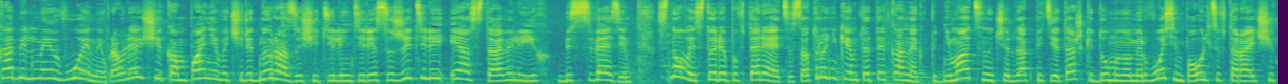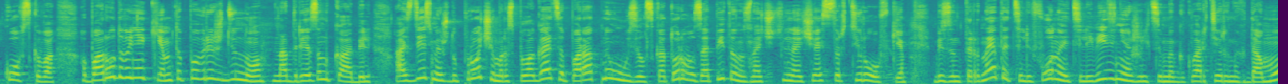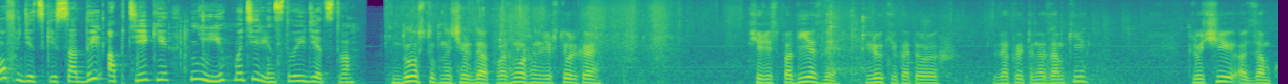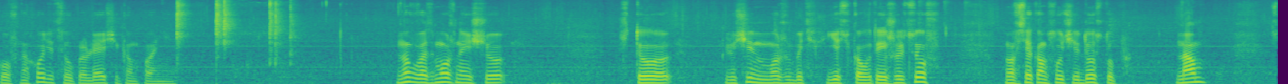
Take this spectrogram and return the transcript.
Кабельные воины, управляющие компании в очередной раз защитили интересы жителей и оставили их без связи. Снова история повторяется. Сотрудники МТТ «Коннект» поднимаются на чердак пятиэтажки дома номер 8 по улице 2 Чайковского. Оборудование кем-то повреждено, надрезан кабель. А здесь, между прочим, располагается аппаратный узел, с которого запитана значительная часть сортировки. Без интернета, телефона и телевидения жильцы многоквартирных домов, детские сады, аптеки, НИИ, материнство и детство. Доступ на чердак возможен лишь только через подъезды, люки которых закрыты на замки. Ключи от замков находятся в управляющей компании. Ну, возможно еще, что ключи, может быть, есть у кого-то из жильцов, но во всяком случае доступ нам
